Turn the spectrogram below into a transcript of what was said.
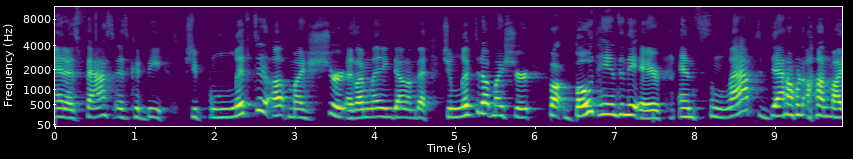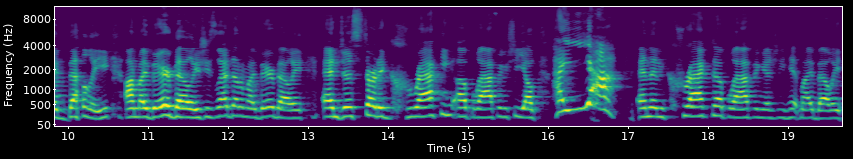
And as fast as could be, she lifted up my shirt as I'm laying down on the bed. She lifted up my shirt, both hands in the air, and slapped down on my belly, on my bare belly. She slapped down on my bare belly and just started cracking up laughing. She yelled, Hiya! and then cracked up laughing as she hit my belly.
